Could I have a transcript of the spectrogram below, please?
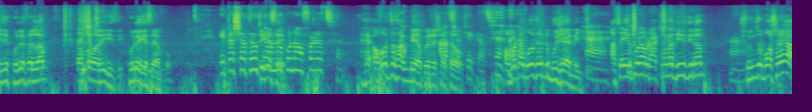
এই যে খুলে ফেললাম একেবারে ইজি খুলে গেছে আপু। এটার সাথেও কি অন্য কোনো অফার আছে? হ্যাঁ অফার তো থাকবে আপু এটার সাথেও। আচ্ছা ঠিক আছে। অফারটা বলতে একটু বুঝায় নেই। হ্যাঁ। আচ্ছা এরপর আমরা ডাক্তারটা দিয়ে দিলাম। হ্যাঁ। সুন্দর বসায়া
